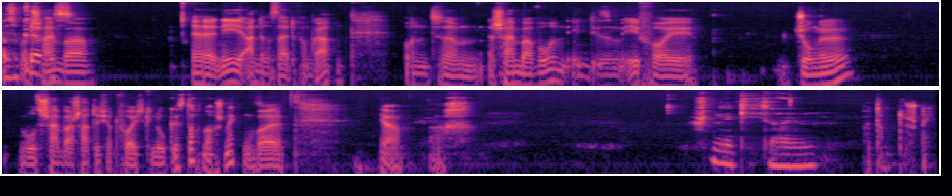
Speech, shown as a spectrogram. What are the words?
Also Und Kürbis. scheinbar, äh, nee, andere Seite vom Garten. Und ähm, scheinbar wohnen in diesem Efeu-Dschungel, wo es scheinbar schattig und feucht genug ist, doch noch Schnecken, weil, ja, ach, Schneckilein. verdammte Schnecken.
